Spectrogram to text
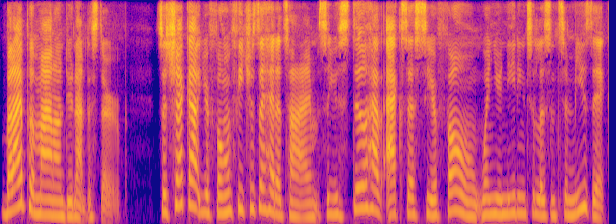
but I put mine on Do Not Disturb. So check out your phone features ahead of time so you still have access to your phone when you're needing to listen to music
